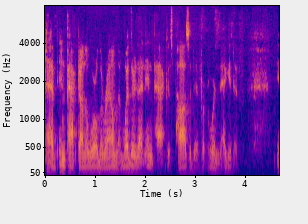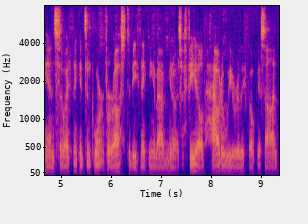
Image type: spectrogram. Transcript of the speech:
to, have impact on the world around them, whether that impact is positive or, or negative. And so I think it's important for us to be thinking about, you know, as a field, how do we really focus on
